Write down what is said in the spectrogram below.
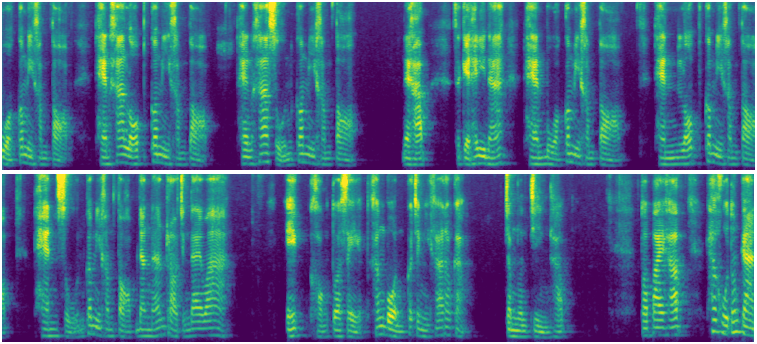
บวกก็มีคำตอบ แทนค่าลบก็มีคำตอบ แทนค่าศูนย์ก็มีคำตอบนะครับ สังเกตให้ดีนะ แทนบวกก็มีคำตอบ แทนลบก็มีคำตอบ แทนศูนย์ก็มีคำตอบ ดังนั้นเราจึงได้ว่า x ของตัวเศษข้างบนก็จะมีค่าเท่ากับจำนวนจริงครับ ต่อไปครับ ถ้าครูต้องการ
